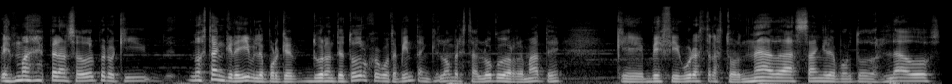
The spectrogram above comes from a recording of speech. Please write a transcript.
Es más esperanzador, pero aquí no es tan creíble porque durante todo el juego te pintan que el hombre está loco de remate, que ve figuras trastornadas, sangre por todos lados.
